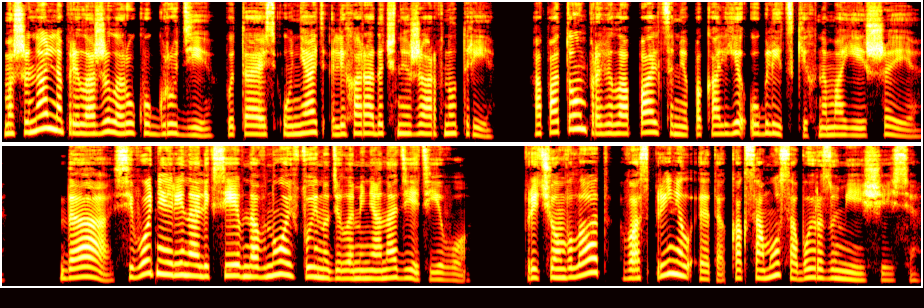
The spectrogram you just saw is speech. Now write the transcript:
Машинально приложила руку к груди, пытаясь унять лихорадочный жар внутри, а потом провела пальцами по колье углицких на моей шее. Да, сегодня Ирина Алексеевна вновь вынудила меня надеть его. Причем Влад воспринял это как само собой разумеющееся.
